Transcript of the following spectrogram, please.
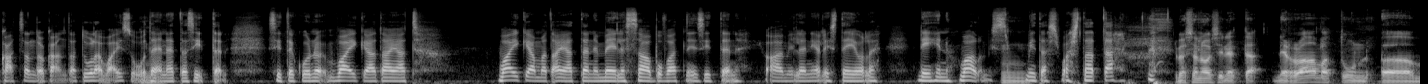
katsantokanta tulevaisuuteen, mm. että sitten, sitten kun vaikeat ajat vaikeammat ajat tänne meille saapuvat, niin sitten aamillenialista ei ole niihin valmis. Mm. Mitäs vastaa tähän? Mä sanoisin, että ne raamatun ähm,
